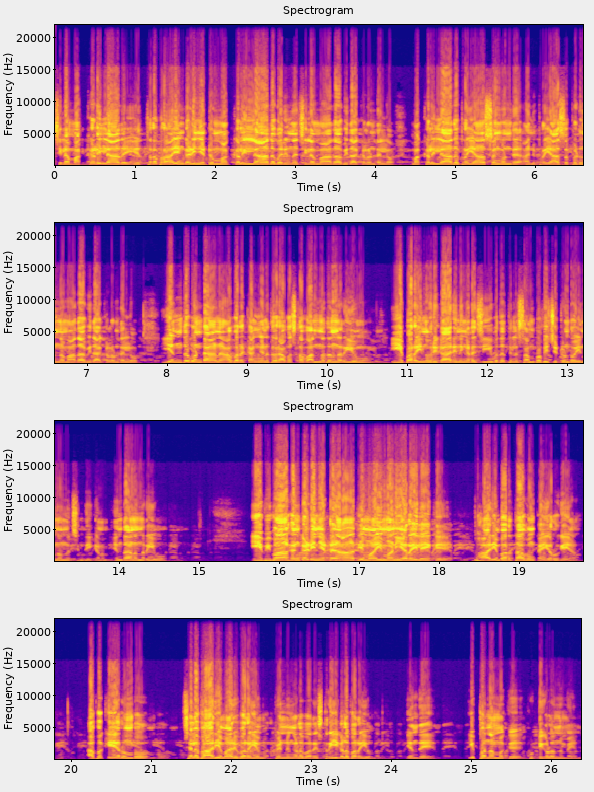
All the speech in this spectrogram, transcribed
ചില മക്കളില്ലാതെ എത്ര പ്രായം കഴിഞ്ഞിട്ടും മക്കളില്ലാതെ വരുന്ന ചില മാതാപിതാക്കളുണ്ടല്ലോ. മക്കളില്ലാതെ പ്രയാസം കൊണ്ട് അനു പ്രയാസപ്പെടുന്ന മാതാപിതാക്കളുണ്ടല്ലോ. എന്തുകൊണ്ടാണ് അവർക്ക് അങ്ങനത്തെ ഒരു അവസ്ഥ വന്നതെന്നറിയുമോ? ഈ പറയുന്ന ഒരു കാര്യം നിങ്ങളുടെ ജീവിതത്തിൽ സംഭവിച്ചിട്ടുണ്ടോ എന്നൊന്ന് ചിന്തിക്കണം. എന്താണെന്നറിയുമോ? ഈ വിവാഹം കഴിഞ്ഞിട്ട് ആദ്യമായി മണിയറയിലേക്ക് ഭാര്യ ഭർത്താവും കയറുകയാണ്. അപ്പൊ കയറുമ്പോ ചില ഭാര്യമാര് പറയും പെണ്ണുങ്ങൾ പറയും സ്ത്രീകൾ പറയും എന്തേ? ഇപ്പൊ നമുക്ക് കുട്ടികളൊന്നും വേണ്ട.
